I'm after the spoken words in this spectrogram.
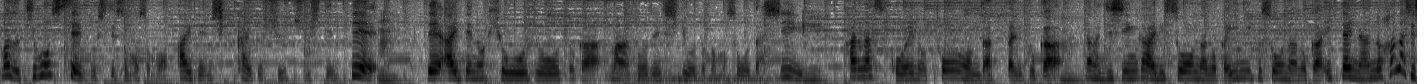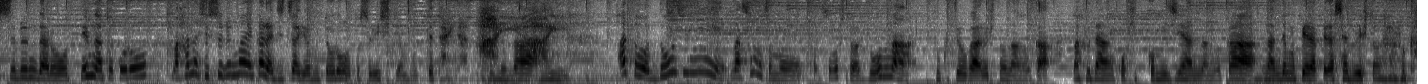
まず基本姿勢としてそもそも相手にしっかりと集中していて、えうん。で相手の表情とか、まあ、当然資料とかもそうだし、ええ。話す声のトーンだったりとか,、うん。なんか自信がありそうなのか言いにくそうなのか一体何の話するんだろうっていうようなところを、まあ、話する前から実は読み取ろうとする意識を持ってたりだったはいりとか、はいあと同時に、まあ、そもそもその人はどんな特徴がある人なのか、まあ普段こう引っ込み思案なのか、うん。何でもペラペラ喋る人なのか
